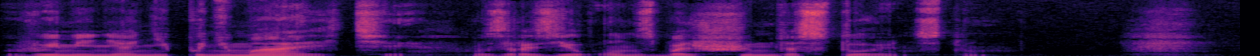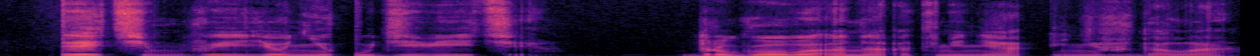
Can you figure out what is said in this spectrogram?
Вы меня не понимаете, — возразил он с большим достоинством. Этим вы ее не удивите. Другого она от меня и не ждала.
